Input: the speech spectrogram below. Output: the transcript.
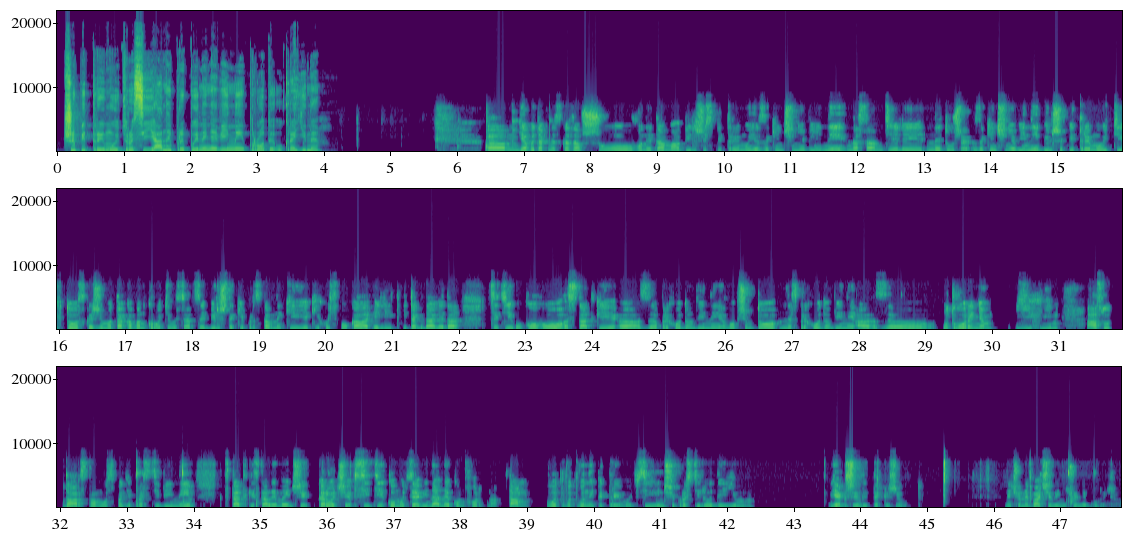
Чи підтримують росіяни припинення війни проти України? Ем, я би так не сказав, що вони там більшість підтримує закінчення війни. На самом ділі не дуже. Закінчення війни більше підтримують ті, хто, скажімо так, обанкротився. Це більш такі представники якихось около еліт і так далі. Да? Це ті, у кого статки е, з приходом війни, в общем-то, не з приходом війни, а з е, утворенням їхнім государством, господі, прості війни статки стали менші. Коротше, всі ті, кому ця війна некомфортна там. От, от вони підтримують. Всі інші прості люди їм як жили, так і живуть. Нічого не бачили нічого не будуть.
